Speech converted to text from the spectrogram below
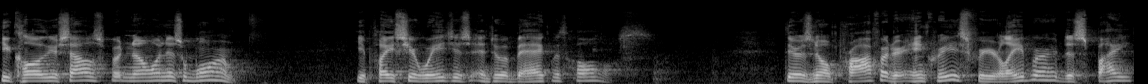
You clothe yourselves but no one is warm. You place your wages into a bag with holes. There is no profit or increase for your labor despite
